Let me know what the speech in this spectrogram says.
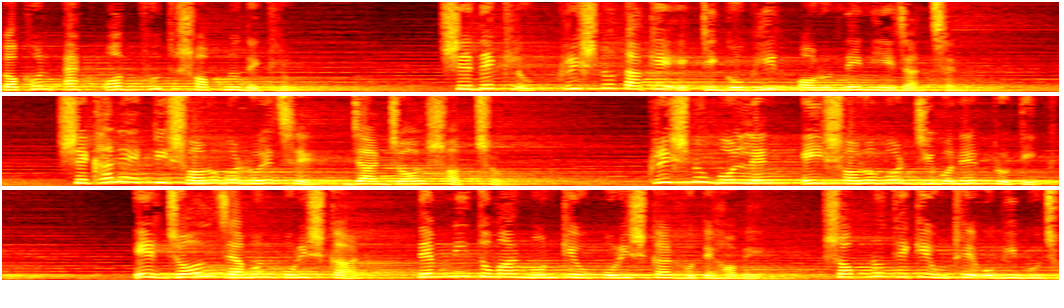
তখন এক অদ্ভুত স্বপ্ন দেখল। সে দেখল কৃষ্ণ তাকে একটি গভীর অরণ্যে নিয়ে যাচ্ছেন। সেখানে একটি সরোবর রয়েছে যার জল স্বচ্ছ। কৃষ্ণ বললেন, এই সরোবর জীবনের প্রতীক। এর জল যেমন পরিষ্কার, তেমনি তোমার মনকেও পরিষ্কার হতে হবে। স্বপ্ন থেকে উঠে অভিবুঝ,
